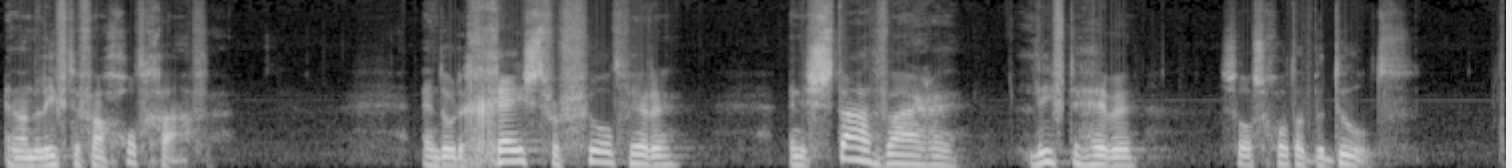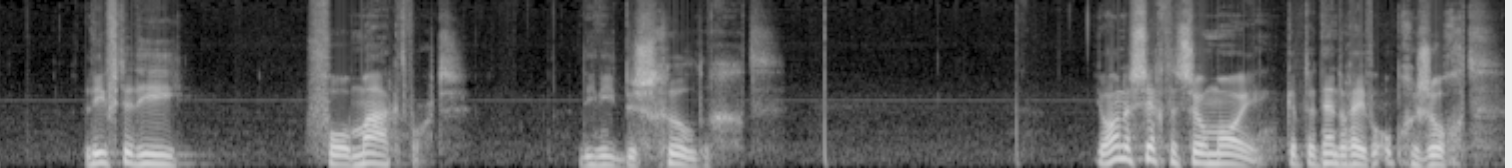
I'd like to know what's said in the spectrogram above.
en aan de liefde van God gaven. En door de geest vervuld werden en in staat waren lief te hebben zoals God dat bedoelt. Liefde die volmaakt wordt, die niet beschuldigt. Johannes zegt het zo mooi. Ik heb het net nog even opgezocht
